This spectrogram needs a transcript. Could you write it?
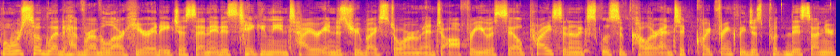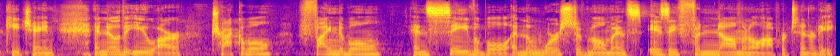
Well, we're so glad to have Revolar here at HSN. It is taking the entire industry by storm and to offer you a sale price and an exclusive color and to, quite frankly, just put this on your keychain and know that you are trackable, findable, and savable and the worst of moments is a phenomenal opportunity.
